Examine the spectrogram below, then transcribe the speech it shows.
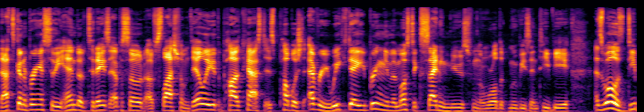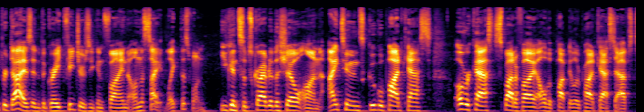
that's going to bring us to the end of today's episode of Slash Film Daily. The podcast is published every weekday, bringing you the most exciting news from the world of movies and TV, as well as deeper dives into the great features you can find on the site, like this one. You can subscribe to the show on iTunes, Google Podcasts, Overcast, Spotify, all the popular podcast apps,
